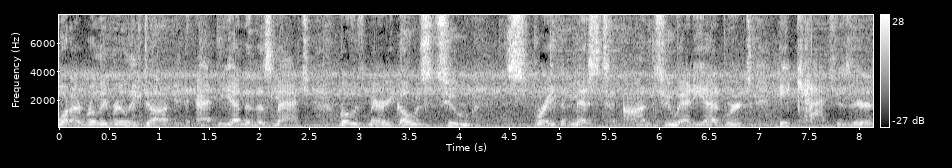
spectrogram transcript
what I really, really dug at the end of this match, Rosemary goes to spray the mist onto Eddie Edwards. He catches her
